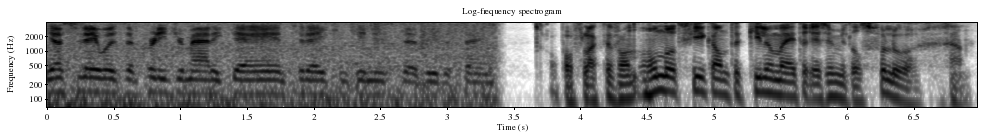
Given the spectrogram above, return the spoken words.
Yesterday was a pretty dramatic day and today continues to be the same. Oppervlakte van 100 vierkante kilometer is inmiddels verloren gegaan.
